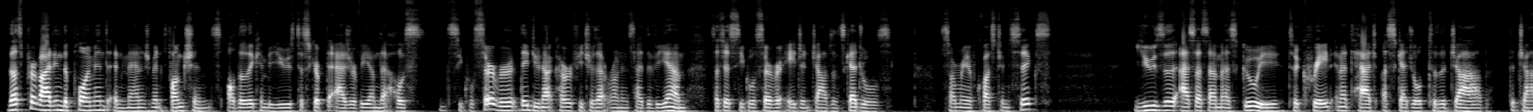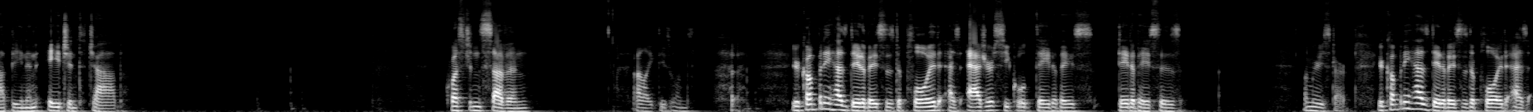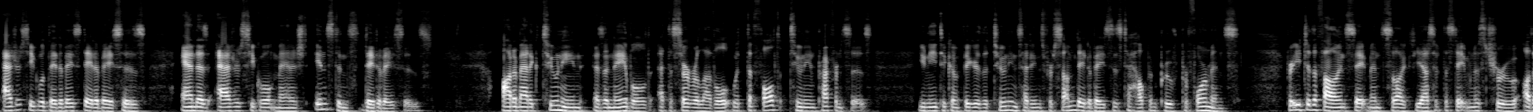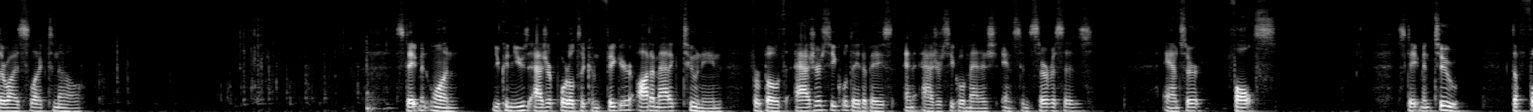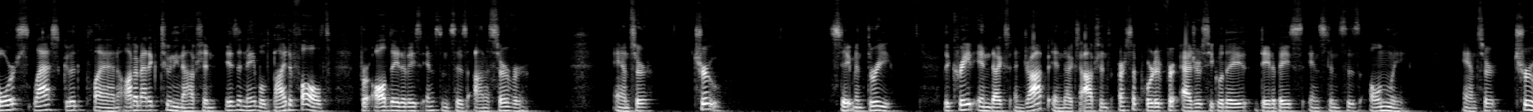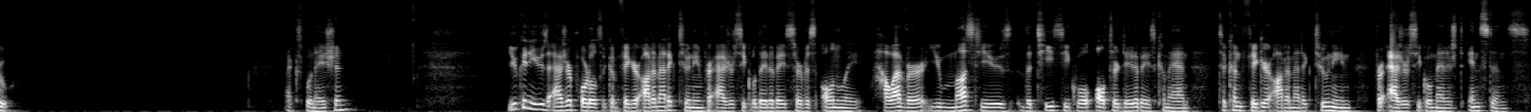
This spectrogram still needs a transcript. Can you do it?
thus providing deployment and management functions. Although they can be used to script the Azure VM that hosts SQL Server, they do not cover features that run inside the VM, such as SQL Server agent jobs and schedules. Summary of question 6 Use the SSMS GUI to create and attach a schedule to the job, the job being an agent job. Question seven. I like these ones. Your company has databases deployed as Azure SQL database databases. Let me restart. Your company has databases deployed as Azure SQL database databases and as Azure SQL managed instance databases. Automatic tuning is enabled at the server level with default tuning preferences. You need to configure the tuning settings for some databases to help improve performance. For each of the following statements, select yes if the statement is true, otherwise, select no. Statement 1 You can use Azure Portal to configure automatic tuning for both Azure SQL Database and Azure SQL Managed Instance Services. Answer False. Statement 2. The Force Last Good Plan automatic tuning option is enabled by default for all database instances on a server. Answer True. Statement 3. The create index and drop index options are supported for Azure SQL da- database instances only. Answer True. Explanation you can use Azure Portal to configure automatic tuning for Azure SQL Database Service only. However, you must use the tsql alter database command to configure automatic tuning for Azure SQL Managed Instance.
